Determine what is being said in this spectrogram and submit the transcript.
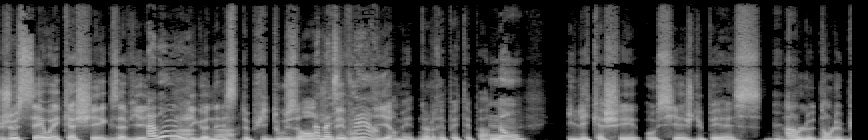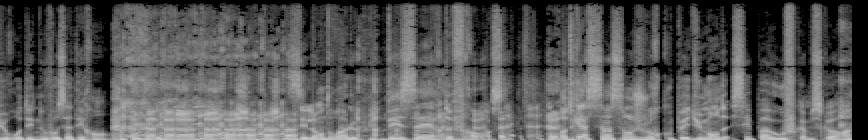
je sais où est caché Xavier Ah Dupont de Ligonnès depuis 12 ans. Ah bah, je vais vous le dire, mais ne le répétez pas. Non. Il est caché au siège du PS, Ah. dans, le, dans le bureau des nouveaux adhérents. c'est l'endroit le plus désert de France. En tout cas, 500 jours coupés du monde, c'est pas ouf comme score. hein.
